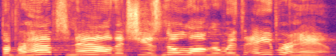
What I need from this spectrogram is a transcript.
but perhaps now that she is no longer with Abraham,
